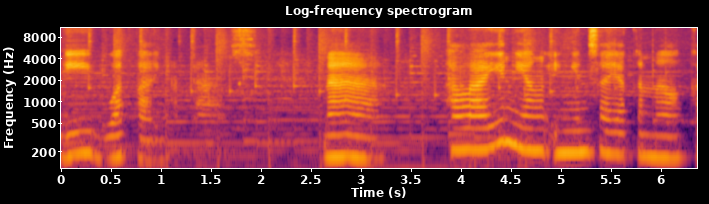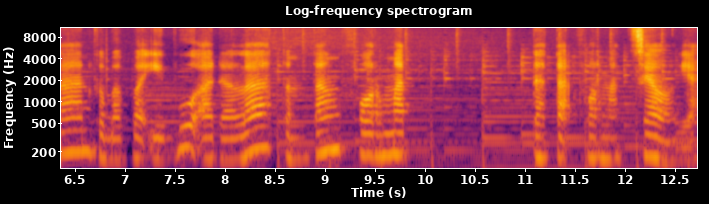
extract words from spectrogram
dibuat paling atas nah Hal lain yang ingin saya kenalkan ke Bapak Ibu adalah tentang format data, format sel ya.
